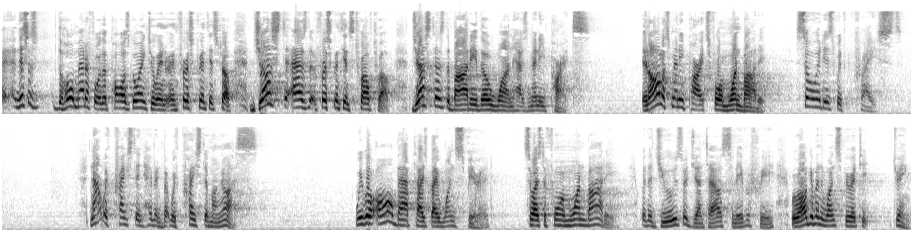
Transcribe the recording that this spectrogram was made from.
And this is the whole metaphor that Paul is going to in, in 1 Corinthians 12. Just as the, 1 Corinthians 12, 12. Just as the body, though one, has many parts, and all its many parts form one body. So it is with Christ. Not with Christ in heaven, but with Christ among us. We were all baptized by one Spirit so as to form one body. Whether Jews or Gentiles, slave or free, we're all given the one Spirit to drink.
